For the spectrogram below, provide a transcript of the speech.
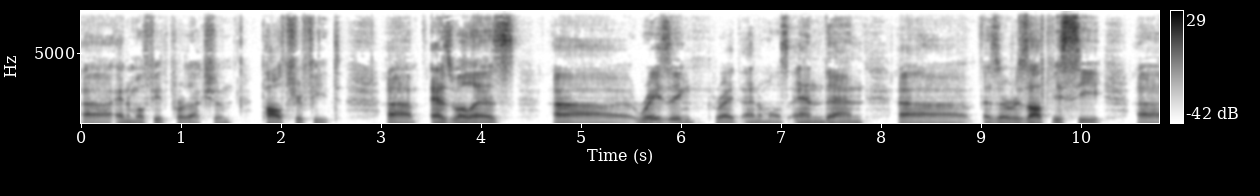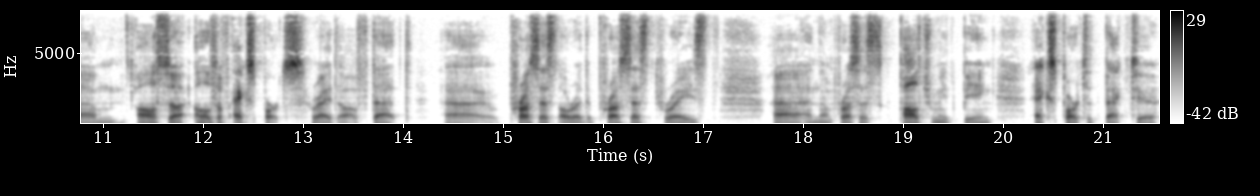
animal feed production, poultry feed, as well as uh, raising right animals. And then uh, as a result we see um, also a lot of exports right of that uh, processed already processed raised uh, and then processed poultry meat being exported back to uh,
